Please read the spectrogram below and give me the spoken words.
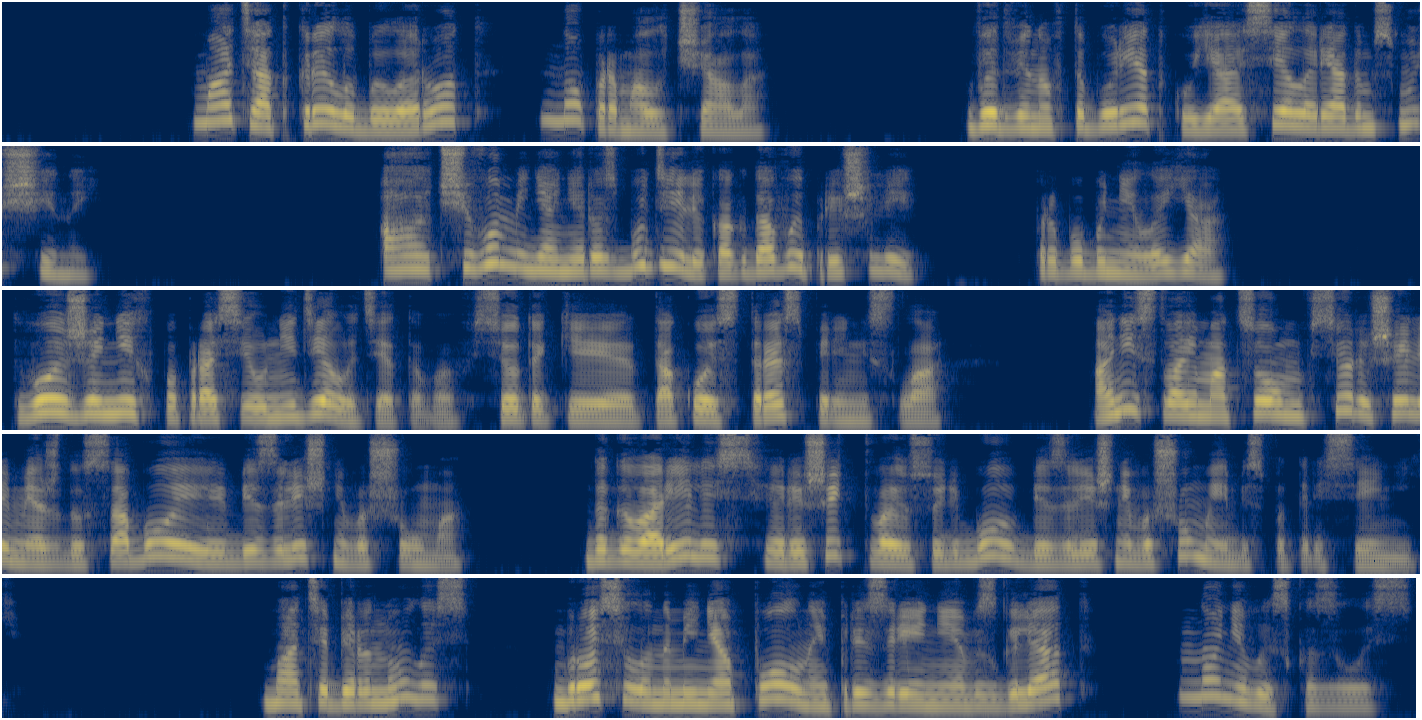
Мать открыла было рот, но промолчала. Выдвинув табуретку, я села рядом с мужчиной. «А чего меня не разбудили, когда вы пришли?» — пробубнила я. Твой жених попросил не делать этого. Все-таки такой стресс перенесла. Они с твоим отцом все решили между собой без лишнего шума. Договорились решить твою судьбу без лишнего шума и без потрясений. Мать обернулась, бросила на меня полный презрения взгляд, но не высказалась.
